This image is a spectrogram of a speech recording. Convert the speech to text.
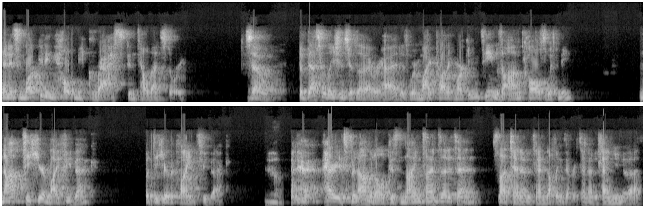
And is marketing helped me grasp and tell that story? So the best relationships I've ever had is where my product marketing team is on calls with me, not to hear my feedback, but to hear the client's feedback. Yeah. And Harry, it's phenomenal because nine times out of 10, it's not 10 out of 10, nothing's ever 10 out of 10, you know that,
